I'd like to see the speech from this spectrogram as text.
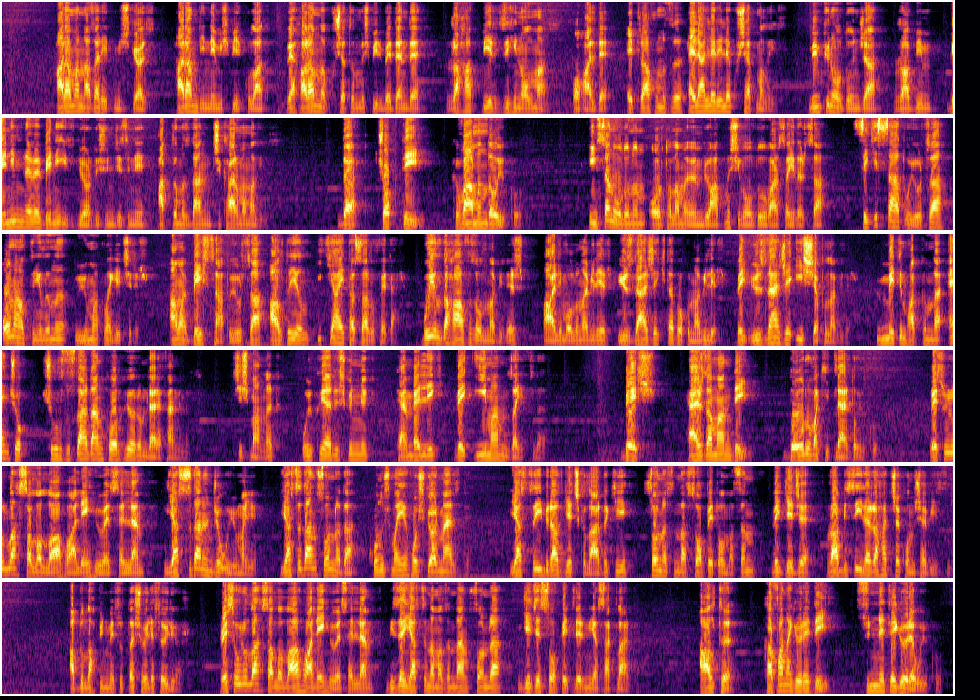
Harama nazar etmiş göz, haram dinlemiş bir kulak ve haramla kuşatılmış bir bedende rahat bir zihin olmaz. O halde etrafımızı helalleriyle kuşatmalıyız. Mümkün olduğunca Rabbim benimle ve beni izliyor düşüncesini aklımızdan çıkarmamalıyız. 4. Çok değil. Kıvamında uyku. İnsanoğlunun ortalama ömrü 60 yıl olduğu varsayılırsa 8 saat uyursa 16 yılını uyumakla geçirir. Ama 5 saat uyursa 6 yıl 2 ay tasarruf eder. Bu yılda hafız olunabilir, alim olunabilir, yüzlerce kitap okunabilir ve yüzlerce iş yapılabilir. Ümmetim hakkında en çok şu hususlardan korkuyorum der Efendimiz. Şişmanlık, uykuya düşkünlük, tembellik ve iman zayıflığı. 5. Her zaman değil, doğru vakitlerde uyku. Resulullah sallallahu aleyhi ve sellem yatsıdan önce uyumayı, yatsıdan sonra da konuşmayı hoş görmezdi. Yatsıyı biraz geç kılardı ki sonrasında sohbet olmasın ve gece Rabbisi ile rahatça konuşabilsin. Abdullah bin Mesud da şöyle söylüyor. Resulullah sallallahu aleyhi ve sellem bize yatsı namazından sonra gece sohbetlerini yasaklardı. 6. Kafana göre değil, sünnete göre uyku.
